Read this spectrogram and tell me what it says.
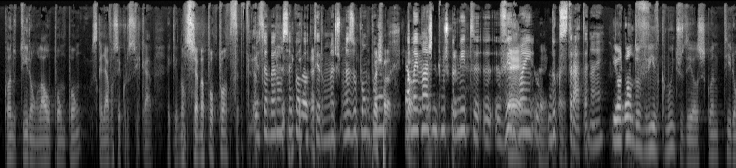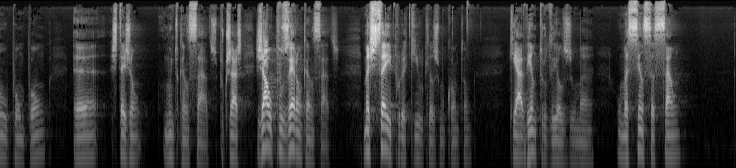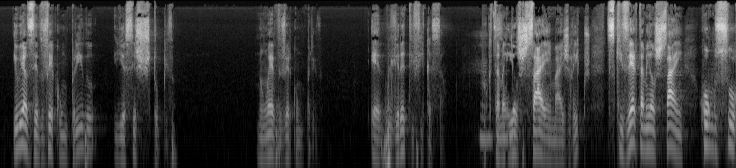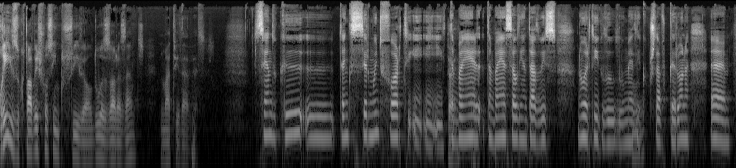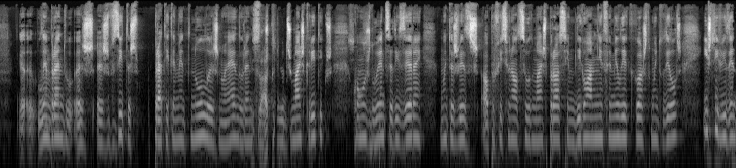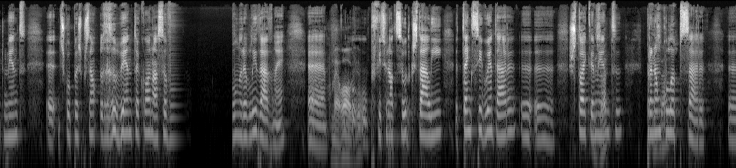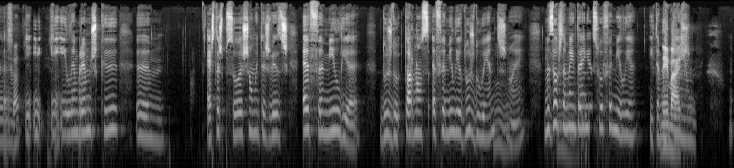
quando tiram lá o pompom, se calhar vou ser crucificado. Aquilo não se chama pompom, de certeza. Eu também não sei qual é o termo, mas, mas o pompom mas, pronto, é uma imagem que nos permite uh, ver é, bem é, do que é. se trata, não é? Eu não duvido que muitos deles, quando tiram o pompom, uh, estejam muito cansados, porque já, já o puseram cansados. Mas sei por aquilo que eles me contam que há dentro deles uma, uma sensação, eu ia dizer dever cumprido ia ser estúpido. Não é dever cumprido. É de gratificação. Porque hum, também eles saem mais ricos. Se quiser, também eles saem com um sorriso que talvez fosse impossível duas horas antes numa atividade dessas. Sendo que uh, tem que ser muito forte e, e, e também, é, também é salientado isso no artigo do, do médico hum. Gustavo Carona. Uh, lembrando as, as visitas praticamente nulas, não é? Durante Exato. os períodos mais críticos, sim, com os sim. doentes a dizerem, muitas vezes ao profissional de saúde mais próximo, digam à minha família que gosto muito deles. Isto, evidentemente, uh, desculpa a expressão, rebenta com a nossa vulnerabilidade, não é? Uh, Como é óbvio. O, o, profissional de saúde que está ali tem que se aguentar uh, uh, estoicamente Exato. para não Exato. colapsar. Exato. E, e, e lembremos que um, estas pessoas são muitas vezes a família dos do... tornam-se a família dos doentes, uhum. não é? Mas eles também uhum. têm a sua família e também Nem mais. têm um,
